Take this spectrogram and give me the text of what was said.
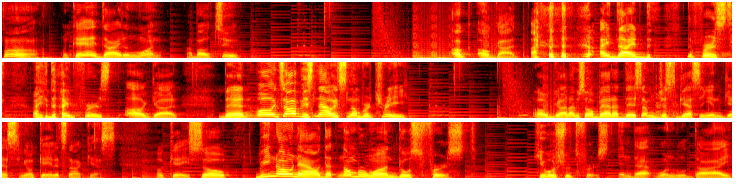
Huh. Okay, I died on one. About two. Oh, oh god. I died the first. I died first. Oh god. Then, well, it's obvious now. It's number three. Oh god, I'm so bad at this. I'm just guessing and guessing. Okay, let's not guess. Okay, so we know now that number one goes first he will shoot first and that one will die.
